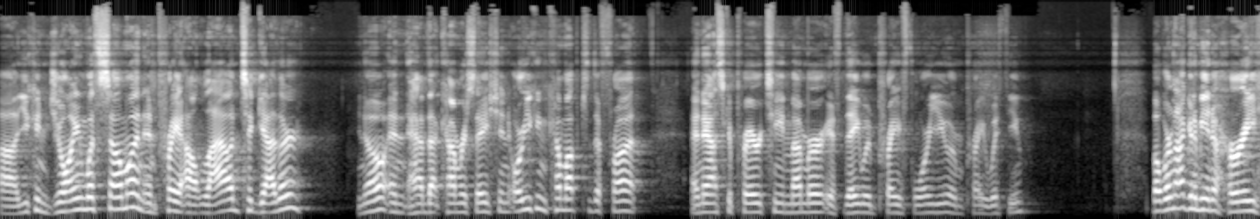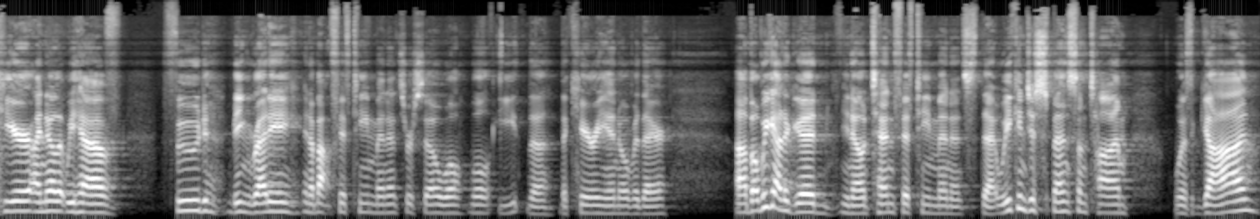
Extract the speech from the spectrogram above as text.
Uh, you can join with someone and pray out loud together, you know, and have that conversation. Or you can come up to the front and ask a prayer team member if they would pray for you and pray with you. But we're not going to be in a hurry here. I know that we have food being ready in about 15 minutes or so. We'll, we'll eat the, the carry in over there. Uh, but we got a good, you know, 10, 15 minutes that we can just spend some time with God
